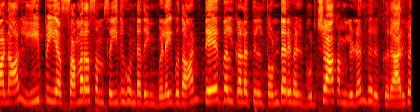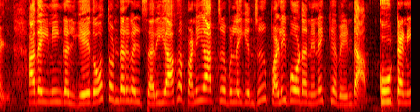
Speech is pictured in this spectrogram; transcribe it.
ஆனால் இபிஎஸ் சமரசம் செய்து கொண்டதின் விளைவுதான் தேர்தல் களத்தில் தொண்டர்கள் உற்சாகம் இழந்திருக்கிறார்கள். அதை நீங்கள் ஏதோ தொண்டர்கள் சரியாக பணியாற்றவில்லை என்று பழிபோட நினைக்க வேண்டாம். கூட்டணி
